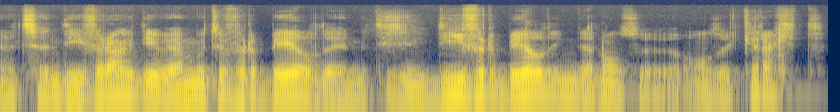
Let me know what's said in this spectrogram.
En het zijn die vragen die wij moeten verbeelden. En het is in die verbeelding dat onze, onze kracht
